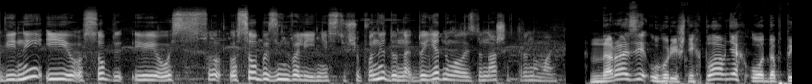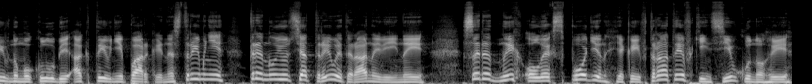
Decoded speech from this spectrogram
війни, і особи, і особи з інвалідністю, щоб вони до- доєднувались до наших тренувань. Наразі у горішніх плавнях у адаптивному клубі Активні парки нестримні тренуються три ветерани війни. Серед них Олег Сподін, який втратив кінцівку ноги.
